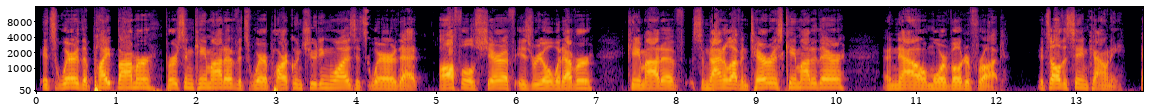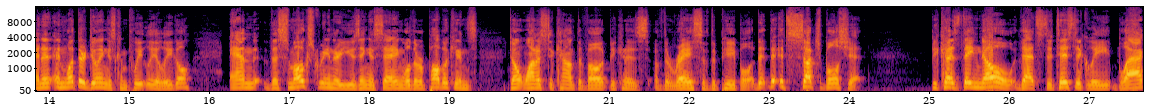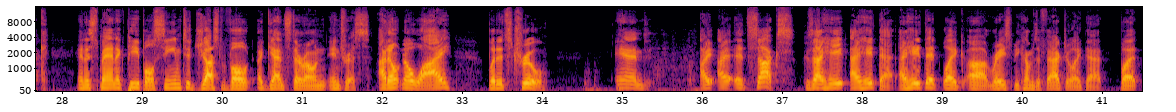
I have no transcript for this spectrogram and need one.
It's where the pipe bomber person came out of. It's where Parkland shooting was. It's where that awful sheriff Israel whatever came out of. Some 9/11 terrorists came out of there, and now more voter fraud. It's all the same county, and and what they're doing is completely illegal. And the smokescreen they're using is saying, well, the Republicans don't want us to count the vote because of the race of the people. It's such bullshit because they know that statistically, black and Hispanic people seem to just vote against their own interests. I don't know why, but it's true. And I, I it sucks because I hate I hate that. I hate that like uh, race becomes a factor like that. But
